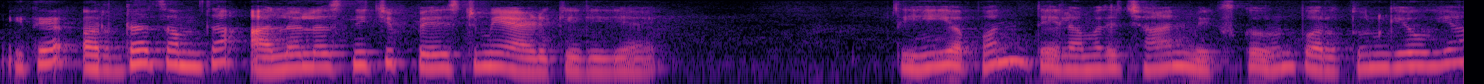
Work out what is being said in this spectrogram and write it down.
इथे अर्धा चमचा आलं लसणीची पेस्ट मी ॲड केलेली आहे. तीही आपण तेलामध्ये छान मिक्स करून परतून घेऊया.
